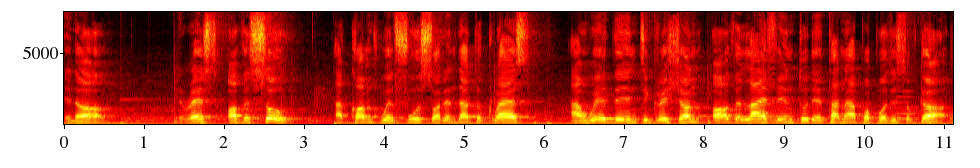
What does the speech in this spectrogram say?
You know, the rest of the soul that comes with full surrender to Christ and with the integration of the life into the eternal purposes of God.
